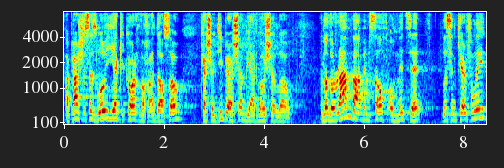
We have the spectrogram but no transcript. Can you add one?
Our Pasha says, Lo v'chadaso, kasher diber Hashem biad Moshe lo. And though the Rambam himself omits it, listen carefully,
